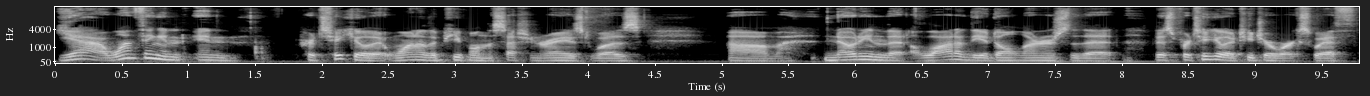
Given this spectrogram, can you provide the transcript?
Yeah, one thing in in particular, one of the people in the session raised was um, noting that a lot of the adult learners that this particular teacher works with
